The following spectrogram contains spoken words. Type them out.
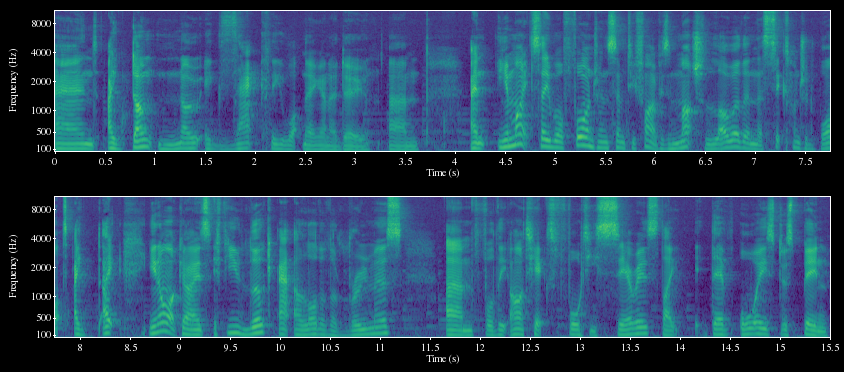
and I don't know exactly what they're going to do. Um, and you might say, well, 475 is much lower than the 600 watts. I, I, you know what, guys? If you look at a lot of the rumors um, for the RTX 40 series, like they've always just been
